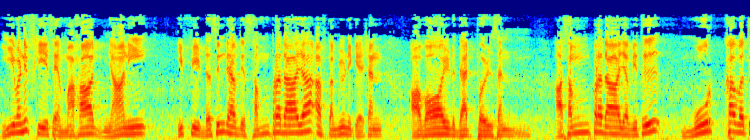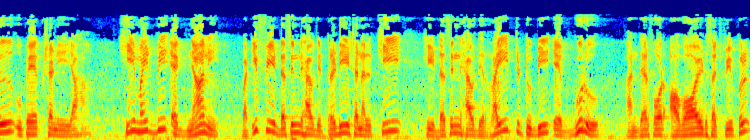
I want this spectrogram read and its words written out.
even if he is a mahajnani, if he doesn't have the sampradaya of communication, avoid that person. Asampradayavit murkhavat upekshaniya. He might be a jnani, but if he doesn't have the traditional key, he doesn't have the right to be a guru, and therefore avoid such people,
